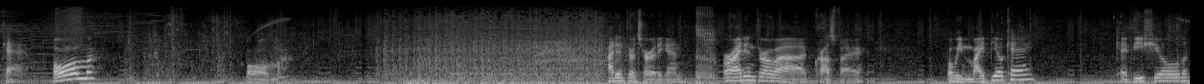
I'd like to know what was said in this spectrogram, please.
Okay. Boom. Boom. I didn't throw turret again. Or I didn't throw uh, crossfire. But we might be okay. Okay, Bee shield.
